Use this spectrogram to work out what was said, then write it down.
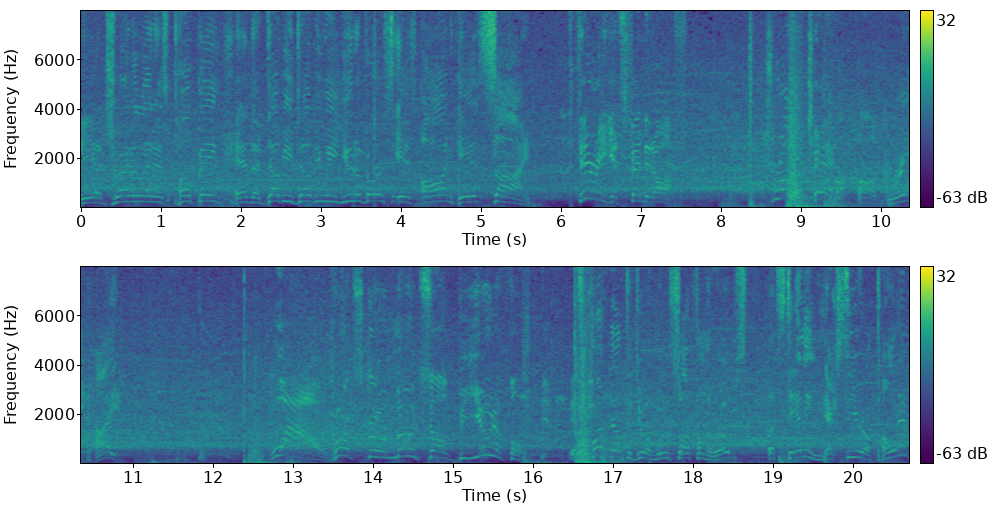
The adrenaline is pumping, and the WWE Universe is on his side. Theory gets fended off. Drop kick. Oh, great height. Wow! Corkscrew moonsault, beautiful. It's hard enough to do a moonsault from the ropes, but standing next to your opponent,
